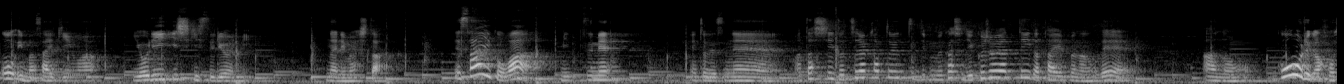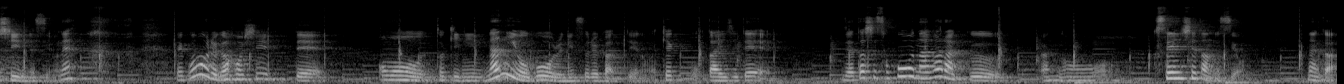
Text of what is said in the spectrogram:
を今最近はより意識するようになりました。で最後は3つ目。えっとですね私どちらかというと昔陸上やっていたタイプなのであのゴールが欲しいんですよね。でゴールが欲しいって思う時に何をゴールにするかっていうのが結構大事でで私そこを長らくあの苦戦してたんですよ。なんか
